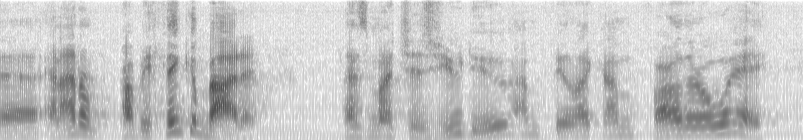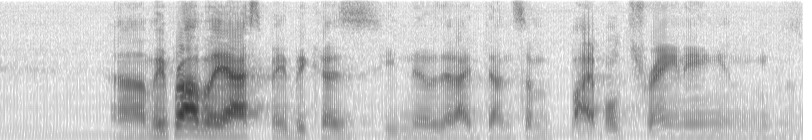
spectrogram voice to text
uh, and I don't probably think about it as much as you do. I feel like I'm farther away. Um, he probably asked me because he knew that I'd done some Bible training and was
